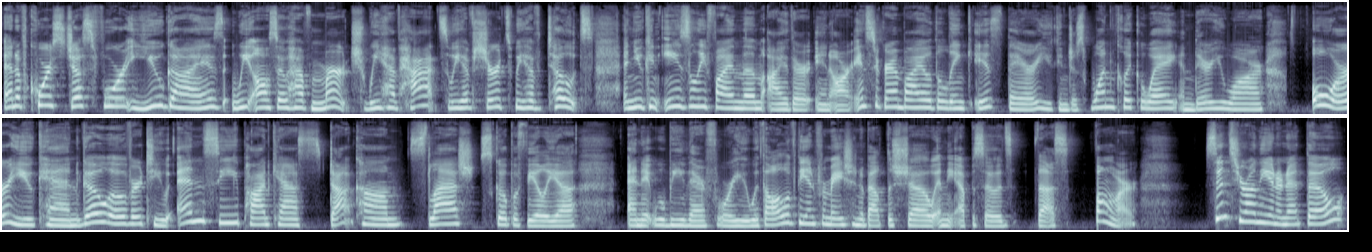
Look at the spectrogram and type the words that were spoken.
And of course, just for you guys, we also have merch. We have hats, we have shirts, we have totes, and you can easily find them either in our Instagram bio. The link is there. You can just one click away, and there you are. Or you can go over to ncpodcasts.com slash scopophilia, and it will be there for you with all of the information about the show and the episodes thus far. Since you're on the internet, though,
